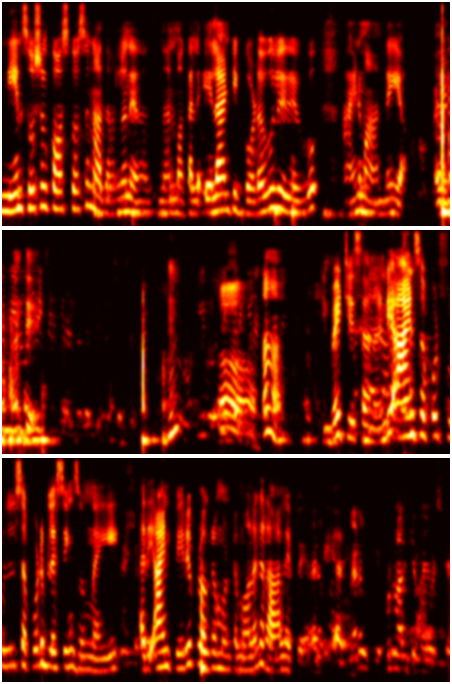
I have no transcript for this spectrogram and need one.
నేను సోషల్ కాజ్ కోసం నా దారిలో నేను వెళ్తున్నాను. మాకు అలా ఎలాంటి గొడవలు లేవు. ఆయన మా అన్నయ్య. అంతే. ఇన్వైట్ చేశానండి. ఆయన సపోర్ట్ ఫుల్ సపోర్ట్ బ్లెస్సింగ్స్ ఉన్నాయి. అది ఆయన వేరే ప్రోగ్రామ్ ఉండటం మూలంగా రాలేకపోయారు అది. అది మేడం ఎప్పుడు రాజకీయ డైవర్సిటీ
